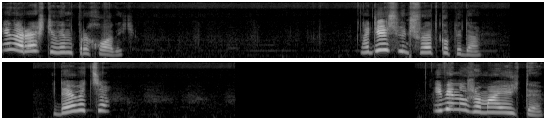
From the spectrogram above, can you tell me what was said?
і нарешті він приходить. Надіюсь, він швидко піде. Дивиться. І він уже має йти.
